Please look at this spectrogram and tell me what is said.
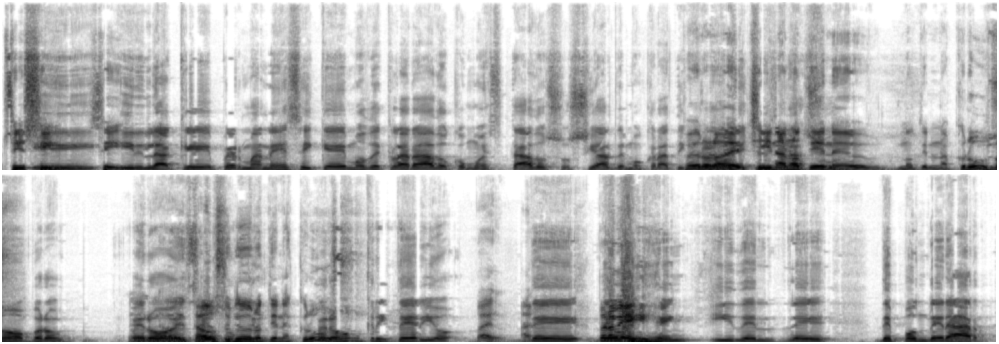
Sí, sí, y, sí. Y la que permanece y que hemos declarado como Estado Social Democrático. Pero la de China no tiene, no tiene una cruz. No, pero... pero Estados Unidos no tiene cruz. Pero es un criterio de, origen y de, de, ponderar,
